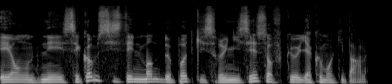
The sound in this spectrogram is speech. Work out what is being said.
et on est c'est comme si c'était une bande de potes qui se réunissaient sauf qu'il y a que moi qui parle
